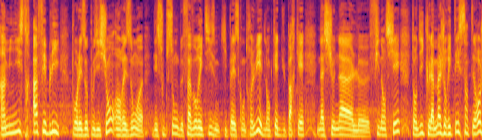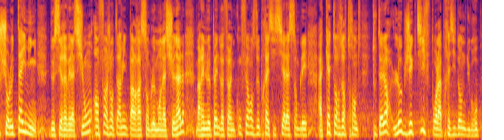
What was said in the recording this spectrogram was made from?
un ministre affaibli pour les oppositions en raison euh, des soupçons de favoritisme qui pèsent contre lui et de l'enquête du parquet national euh, financier, tandis que la majorité s'interroge sur le timing de ces révélations. Enfin, j'en termine par le Rassemblement national. Marine Le Pen va faire une conférence de presse ici à l'Assemblée à 14h30 tout à l'heure. L'objectif pour la présidente du groupe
